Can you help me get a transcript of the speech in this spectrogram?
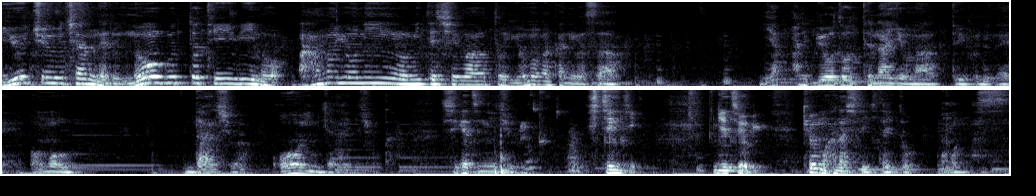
YouTube チャンネルノーグッド TV のあの4人を見てしまうと世の中にはさやっぱり平等ってないよなっていうふうにね思う男子は多いんじゃないでしょうか。4月27日月曜日。今日も話していきたいと思います、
